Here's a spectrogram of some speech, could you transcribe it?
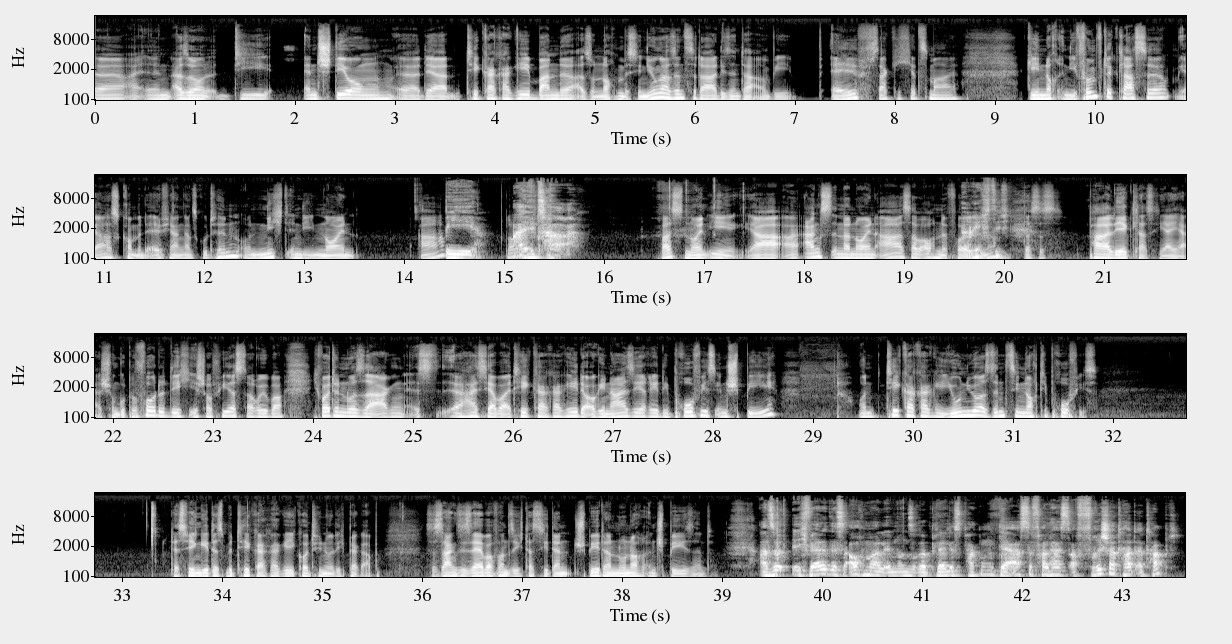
also die Entstehung äh, der TKKG-Bande, also noch ein bisschen jünger sind sie da, die sind da irgendwie elf, sag ich jetzt mal, gehen noch in die fünfte Klasse. Ja, es kommt mit elf Jahren ganz gut hin und nicht in die 9a. B. Alter. Was? 9e. Ja, Angst in der 9a ist aber auch eine Folge. Richtig. Ne? Das ist Parallelklasse. Ja, ja, ist schon gut. Bevor du dich echauffierst darüber, ich wollte nur sagen, es äh, heißt ja bei TKKG, der Originalserie, die Profis in Spee und TKKG Junior sind sie noch die Profis. Deswegen geht es mit TKKG kontinuierlich bergab. Das sagen sie selber von sich, dass sie dann später nur noch in Spee sind. Also ich werde das auch mal in unsere Playlist packen. Der erste Fall heißt auf frischer Tat ertappt.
